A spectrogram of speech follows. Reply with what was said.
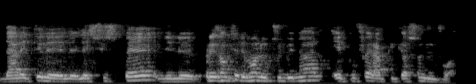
d'arrêter les, suspects, de les présenter devant le tribunal et pour faire application du droit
